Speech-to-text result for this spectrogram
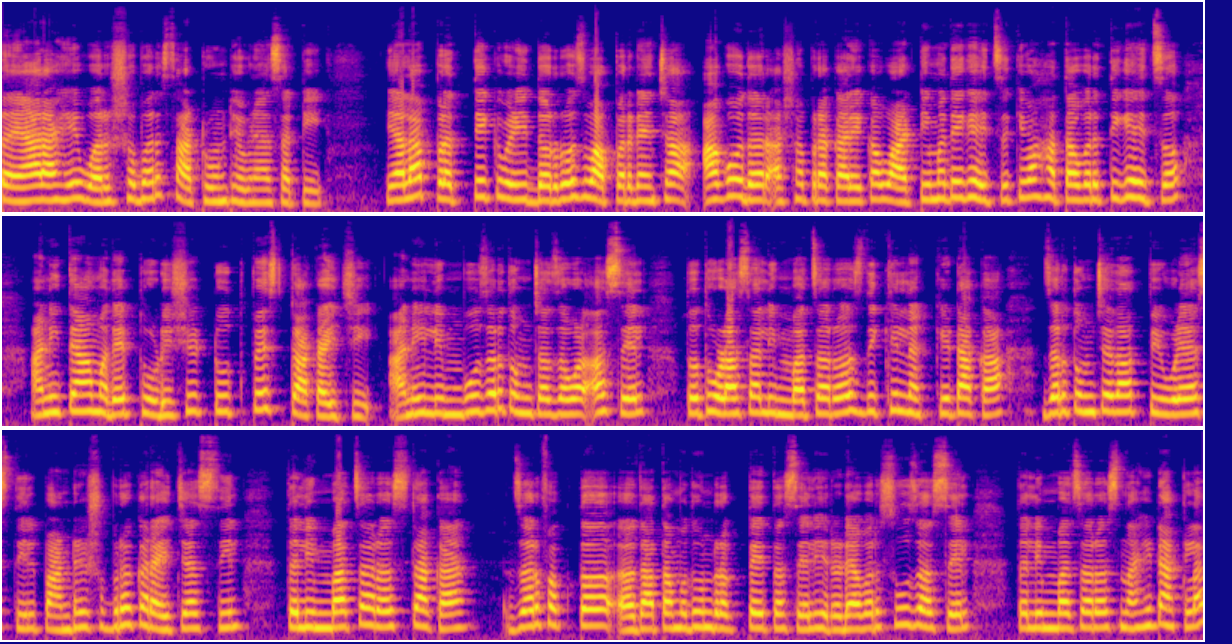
तयार आहे वर्षभर साठवून ठेवण्यासाठी. याला प्रत्येक वेळी दररोज वापरण्याच्या अगोदर अशा प्रकारे एका वाटीमध्ये घ्यायचं किंवा हातावरती घ्यायचं आणि त्यामध्ये थोडीशी टूथपेस्ट टाकायची. आणि लिंबू जर तुमच्याजवळ असेल तर थोडासा लिंबाचा रस देखील नक्की टाका. जर तुमचे दात पिवळे असतील पांढरे शुभ्र करायचे असतील तर लिंबाचा रस टाका. जर फक्त दातामधून रक्त येत असेल हिरड्यावर सूज असेल तर लिंबाचा रस नाही टाकला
